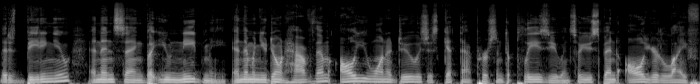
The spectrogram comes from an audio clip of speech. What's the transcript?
that is beating you and then saying, but you need me. And then when you don't have them, all you want to do is just get that person to please you. And so you spend all your life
